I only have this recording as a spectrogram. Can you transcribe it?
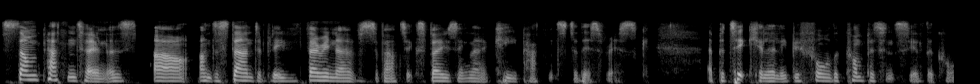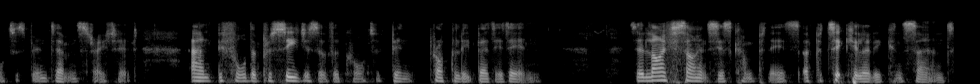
Some patent owners are understandably very nervous about exposing their key patents to this risk, uh, particularly before the competency of the court has been demonstrated and before the procedures of the court have been properly bedded in. So life sciences companies are particularly concerned,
